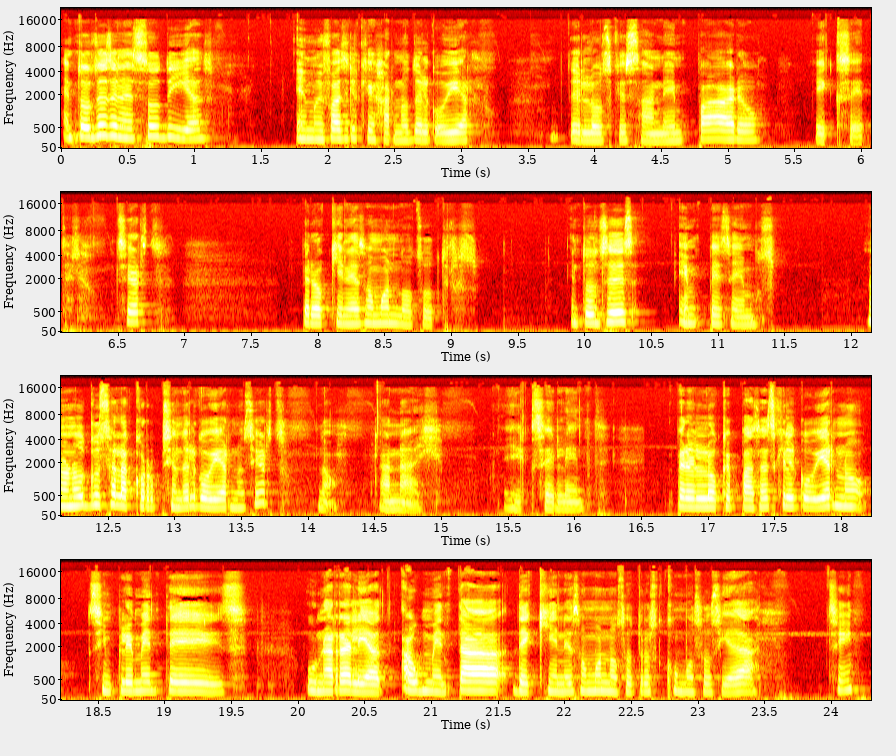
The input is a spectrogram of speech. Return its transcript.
Entonces en estos días es muy fácil quejarnos del gobierno, de los que están en paro, etcétera, ¿cierto? Pero ¿quiénes somos nosotros? Entonces empecemos. No nos gusta la corrupción del gobierno, ¿cierto? No, a nadie. Excelente. Pero lo que pasa es que el gobierno simplemente es una realidad aumentada de quiénes somos nosotros como sociedad, ¿sí?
